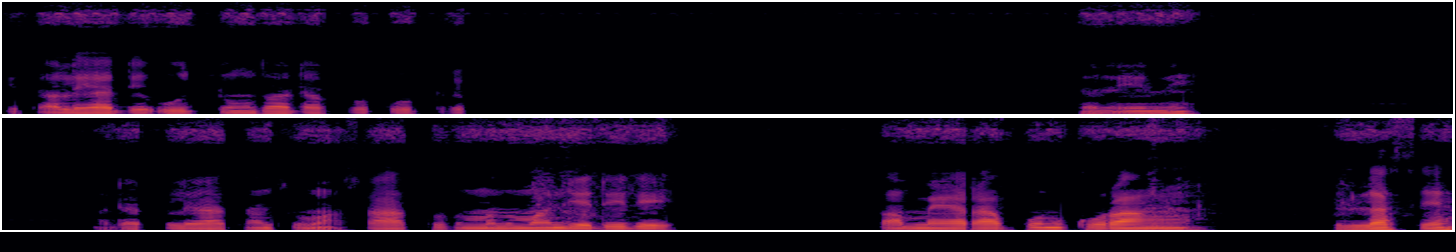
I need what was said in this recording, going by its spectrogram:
Kita lihat di ujung tuh ada kutu trip. Dan ini ada kelihatan cuma satu teman-teman. Jadi di kamera pun kurang jelas ya.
